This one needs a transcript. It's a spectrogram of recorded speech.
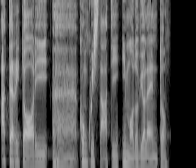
a territori eh, conquistati in modo violento.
